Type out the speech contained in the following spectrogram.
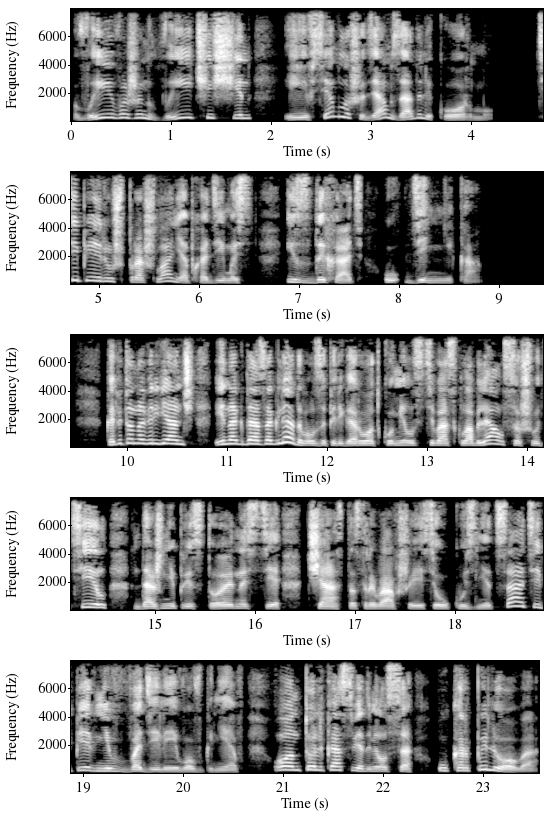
выважен, вычищен, и всем лошадям задали корму. Теперь уж прошла необходимость издыхать у денника. Капитан Аверьянович иногда заглядывал за перегородку, милостиво осклаблялся, шутил, даже непристойности, часто срывавшиеся у кузнеца, теперь не вводили его в гнев. Он только осведомился у Карпылева.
